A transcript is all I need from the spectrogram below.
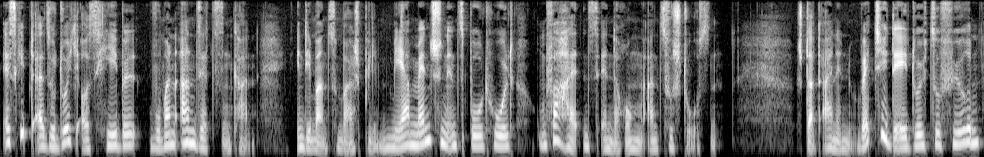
Es gibt also durchaus Hebel, wo man ansetzen kann, indem man zum Beispiel mehr Menschen ins Boot holt, um Verhaltensänderungen anzustoßen. Statt einen Veggie Day durchzuführen,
